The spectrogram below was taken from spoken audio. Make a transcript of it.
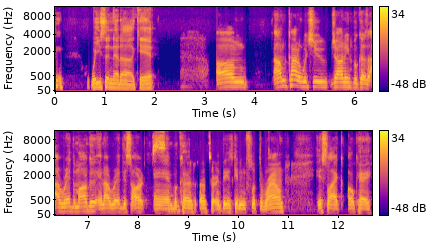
Where you sitting at, uh, kid? Um, I'm kind of with you, Johnny, because I read the manga and I read this arc, and because of certain things getting flipped around, it's like okay,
